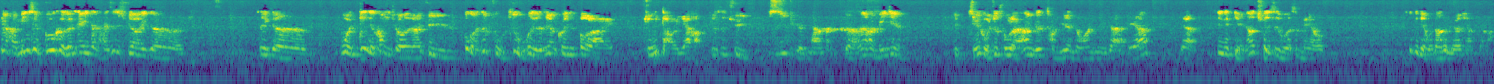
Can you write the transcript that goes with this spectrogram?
那很明显，Booker 跟 Aiden 还是需要一个这个稳定的控球来去，不管是辅助或者是让 Chris Paul 来主导也好，就是去支援他们，对吧、那很明显，就结果就出来，他们就是场均的总冠军赛，哎呀，对啊，这个点，然后确实我是没有这个点，我倒是没有想到。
